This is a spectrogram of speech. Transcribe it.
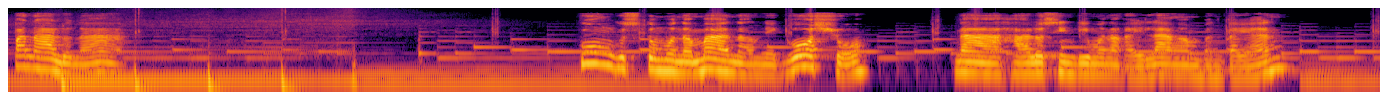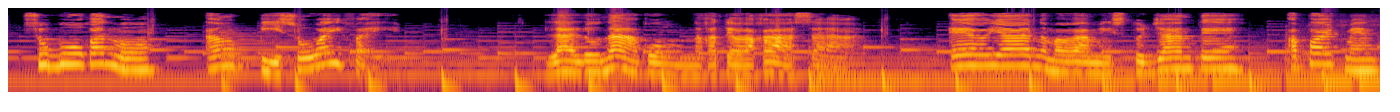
panalo na. Kung gusto mo naman ng negosyo na halos hindi mo na kailangang bantayan, subukan mo ang piso wifi. Lalo na kung nakatira ka sa area na maraming estudyante, apartment,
